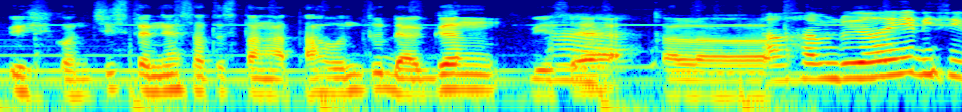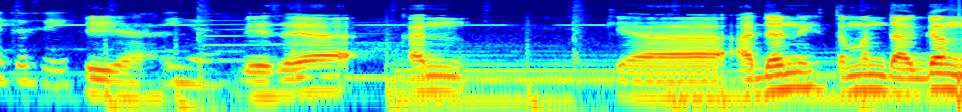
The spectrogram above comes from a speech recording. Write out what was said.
Wih konsisten ya satu setengah tahun tuh dagang biasanya Ah. kalau Alhamdulillahnya di situ sih. iya Iya. biasanya kan kayak ada nih temen dagang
